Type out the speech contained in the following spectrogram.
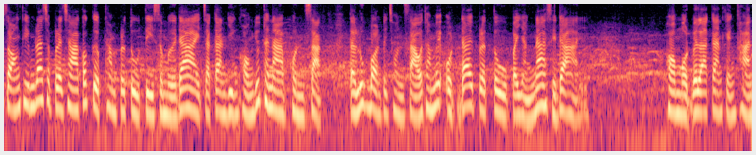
52 ทีมราชประชาก็เกือบทำประตูตีเสมอได้ จากการยิงของยุทธนาพลศักดิ์แต่ลูกบอลไปชนเสาทำให้อดได้ประตูไปอย่างน่าเสียดาย พอหมดเวลาการแข่งขัน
